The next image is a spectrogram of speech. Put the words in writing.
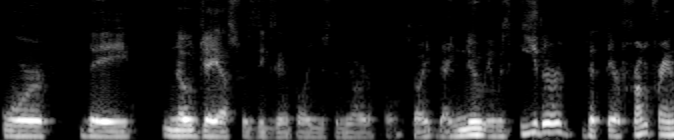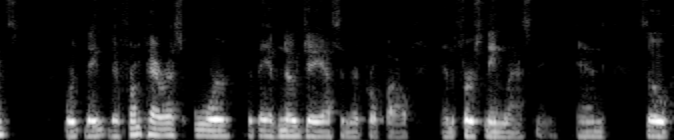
or they Node.js was the example I used in the article. So I, I knew it was either that they're from France or they, they're from Paris or that they have Node.js in their profile and the first name, last name. And so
